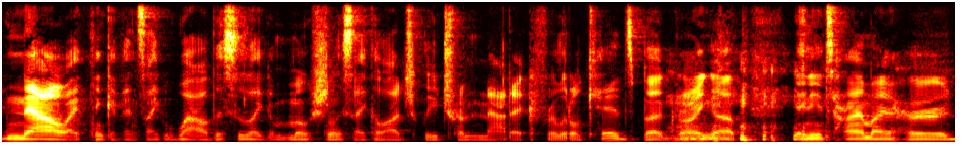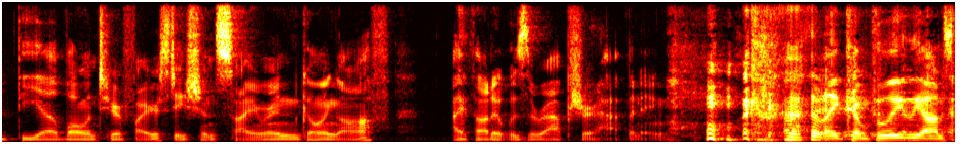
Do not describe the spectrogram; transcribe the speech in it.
now I think of it, it's like, wow, this is like emotionally, psychologically traumatic for little kids. But growing up, anytime I heard the uh, volunteer fire station siren going off, I thought it was the rapture happening. like completely honest.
